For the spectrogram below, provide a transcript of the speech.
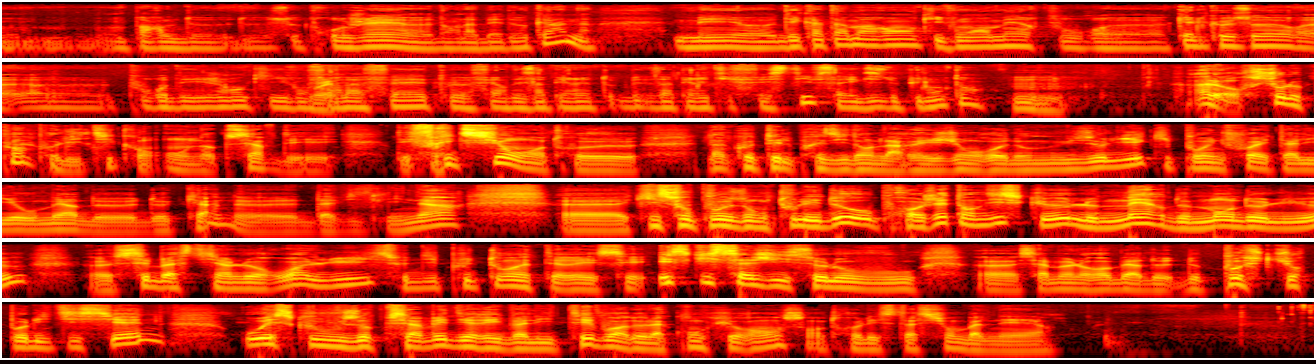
parle de, ce projet euh, dans la baie de Cannes, mais euh, des catamarans qui vont en mer pour quelques heures, pour des gens qui vont faire la fête, faire des, apéritifs festifs, ça existe depuis longtemps. Mmh. Alors, sur le plan politique, on, observe des, frictions entre, d'un côté, le président de la région, Renaud Muselier, qui pour une fois est allié au maire de, Cannes, euh, David Linard, euh, qui s'opposent donc tous les deux au projet, tandis que le maire de Mandelieu, euh, Sébastien Leroy, lui, se dit plutôt intéressé. Est-ce qu'il s'agit, selon vous, Samuel Robert, de, de posture politicienne, ou est-ce que vous observez des rivalités, voire de la concurrence entre les stations balnéaires?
